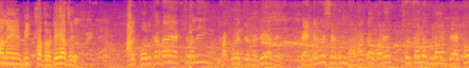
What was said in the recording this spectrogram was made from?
মানে বিখ্যাত ঠিক আছে? আর কলকাতায় অ্যাকচুয়ালি ঠাকুরের জন্য ঠিক আছে? প্যান্ডেলও সেরকম ধামাকা করে। তো চলো ব্লগ দেখো।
